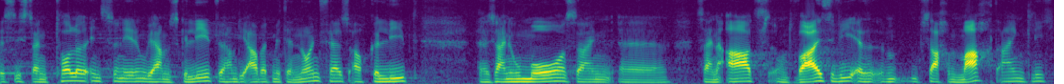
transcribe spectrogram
Es ist eine tolle Inszenierung, wir haben es geliebt, wir haben die Arbeit mit den Neunfels auch geliebt. Äh, sein Humor, sein, äh, seine Art und Weise, wie er ähm, Sachen macht eigentlich.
